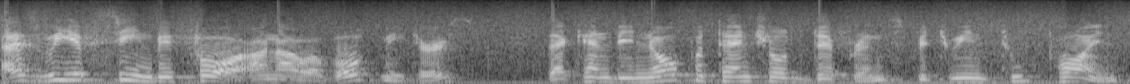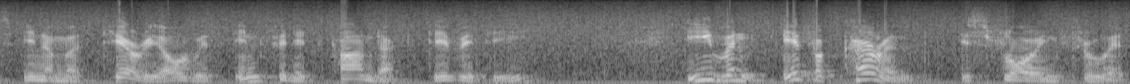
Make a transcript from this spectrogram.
As we have seen before on our voltmeters, there can be no potential difference between two points in a material with infinite conductivity, even if a current is flowing through it.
